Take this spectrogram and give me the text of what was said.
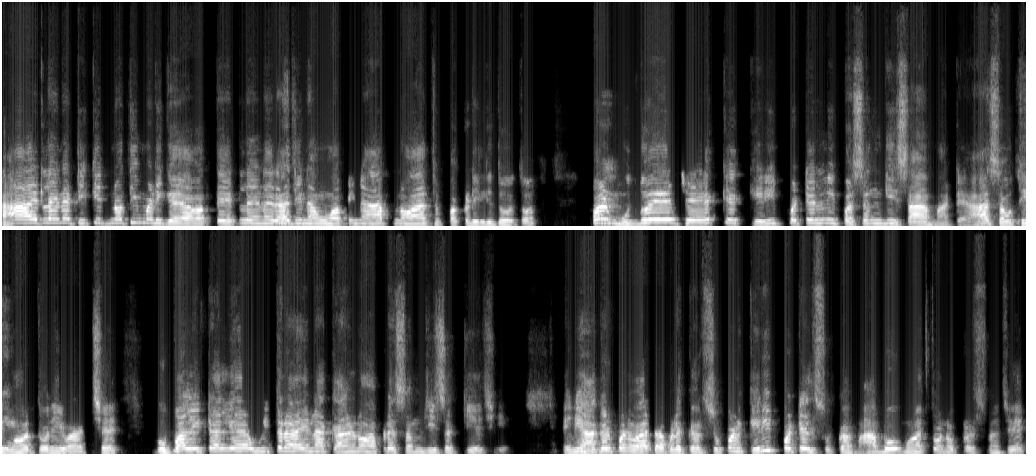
હા એટલે એને ટિકિટ નહોતી મળી ગયા વખતે એટલે એને રાજીનામું આપીને આપનો હાથ પકડી લીધો હતો. પણ મુદ્દો એ છે કે કિરીટ પટેલની પસંદગી શા માટે? આ સૌથી મહત્વની વાત છે. ગોપાલ ઇટાલિયા ઉતરા એના કારણો આપણે સમજી શકીએ છીએ. એની આગળ પણ વાત આપણે કરશું. પણ કિરીટ પટેલ શું કામ? આ બહુ મહત્વનો પ્રશ્ન છે.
